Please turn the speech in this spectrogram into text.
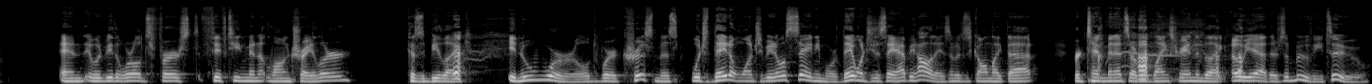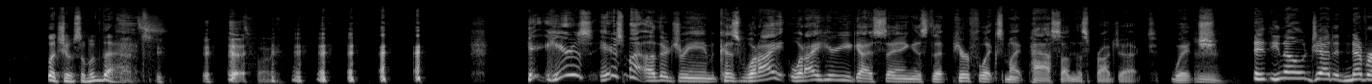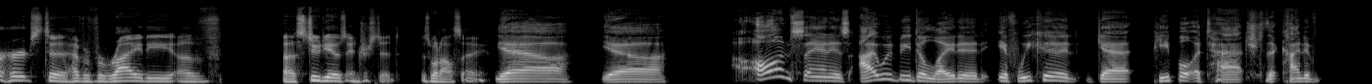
and it would be the world's first 15 minute long trailer because it'd be like. In a world where Christmas, which they don't want you to be able to say anymore, they want you to say Happy Holidays, and it's just going like that for ten minutes over a blank screen, and be like, "Oh yeah, there's a movie too. Let's show some of that." That's funny. Here- Here's here's my other dream because what I what I hear you guys saying is that PureFlix might pass on this project, which Mm. it, you know, Jed, it never hurts to have a variety of uh, studios interested, is what I'll say. Yeah, yeah. All I'm saying is, I would be delighted if we could get people attached that kind of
